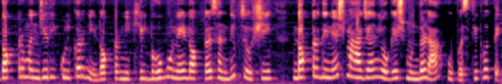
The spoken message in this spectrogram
doctor Manjiri Kulkarni doctor Nikhil Bhogune doctor Sandeep Joshi doctor Dinesh Mahajan Yogesh Mundada उपस्थित होते.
